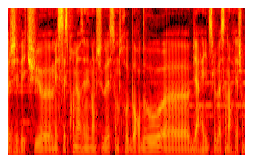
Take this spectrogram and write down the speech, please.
J'ai vécu euh, mes 16 premières années dans le sud-ouest entre Bordeaux, euh, Biarritz, le bassin d'Arcachon,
